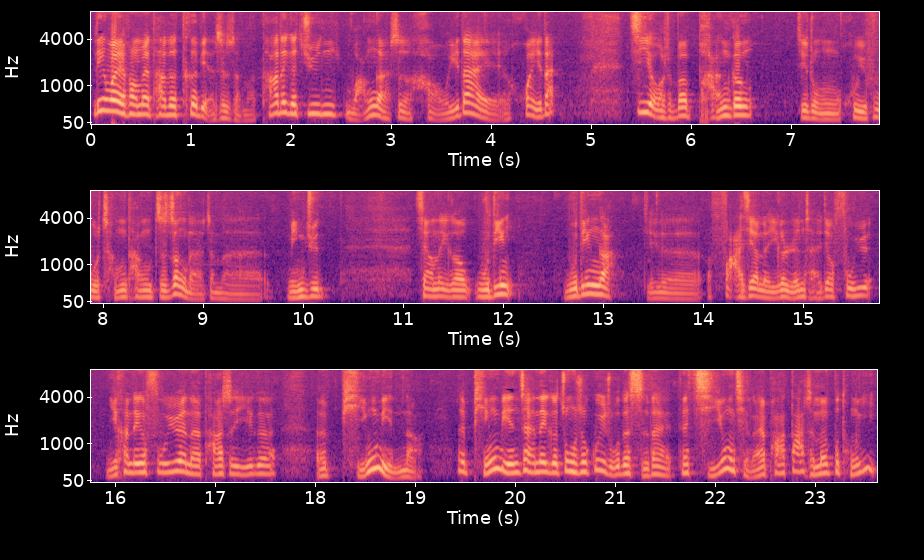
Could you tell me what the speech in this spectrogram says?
另外一方面它的特点是什么？它这个君王啊是好一代坏一代，既有什么盘庚这种恢复成汤执政的这么明君，像那个武丁。武丁啊，这个发现了一个人才叫傅说。你看这个傅说呢，他是一个呃平民呐。那平民在那个重视贵族的时代，他启用起来怕大臣们不同意。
